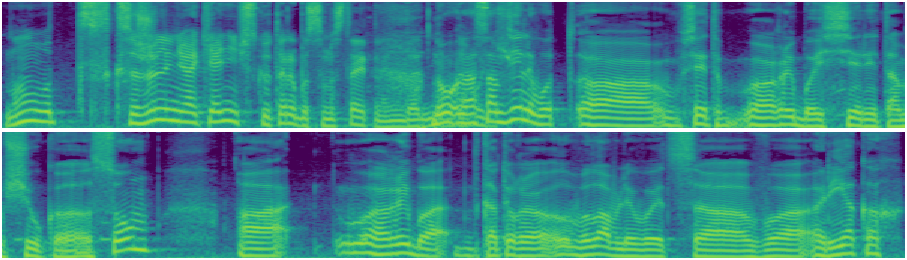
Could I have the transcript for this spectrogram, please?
Ну, вот, к сожалению, океаническую рыбу самостоятельно не Ну, добудешь. на самом деле, вот э, вся эта рыба из серии там щука, сом, э, рыба, которая вылавливается в реках,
